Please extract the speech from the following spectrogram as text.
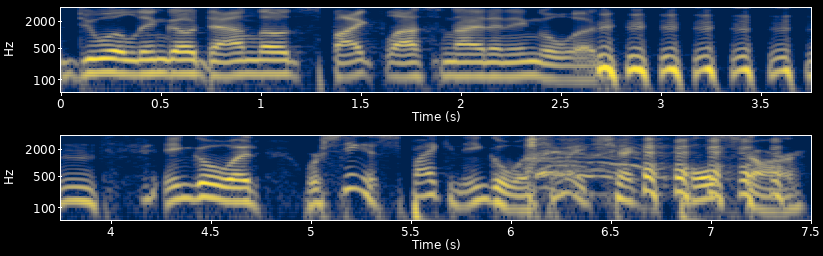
Duolingo downloads spiked last night in Inglewood. Inglewood. We're seeing a spike in Inglewood. Somebody check Polestar.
